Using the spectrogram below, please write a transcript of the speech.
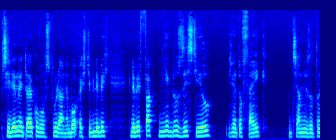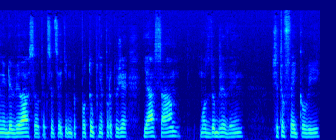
přijde mi to jako ostuda, nebo ještě kdybych, kdyby fakt někdo zjistil, že je to fake, třeba mě za to někde vylásil, tak se cítím potupně, protože já sám moc dobře vím, že to fejkový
